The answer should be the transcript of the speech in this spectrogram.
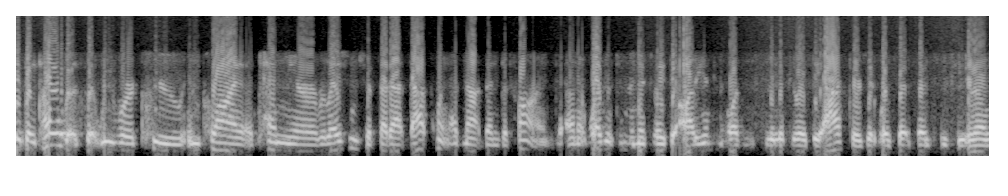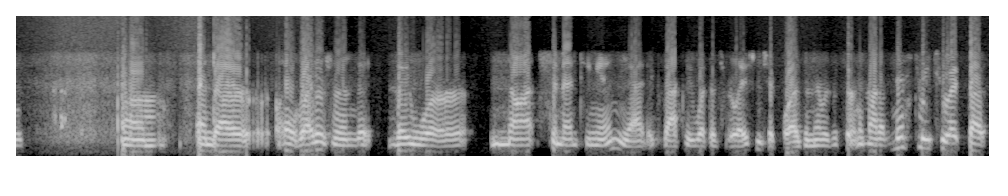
that they told us that we were to imply a 10 year relationship that at that point had not been defined. And it wasn't to manipulate the audience, and it wasn't to manipulate the actors. It was that Vince and Peter and, um, and our whole writer's room, they, they were not cementing in yet exactly what this relationship was. And there was a certain amount of mystery to it, but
